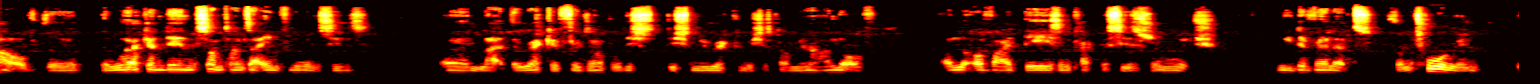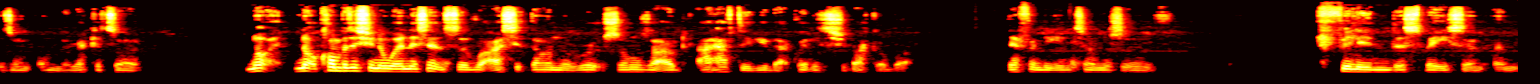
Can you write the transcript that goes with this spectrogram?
out of the, the work, and then sometimes that influences um, like the record, for example, this this new record which is coming out. A lot of a lot of ideas and practices from which we developed from touring is on, on the record. So not not compositional in the sense of I sit down and wrote songs. I I'd have to give that credit to Shabaka, but definitely in terms of filling the space and, and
